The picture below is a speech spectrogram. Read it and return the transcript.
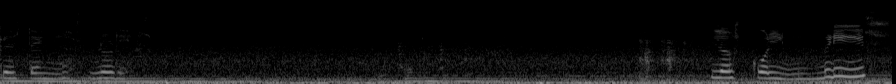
Que está en las flores. Los colibríes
